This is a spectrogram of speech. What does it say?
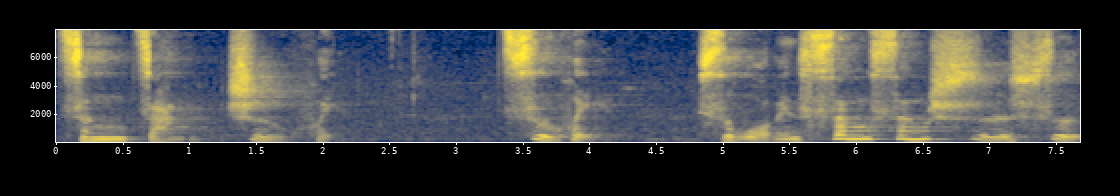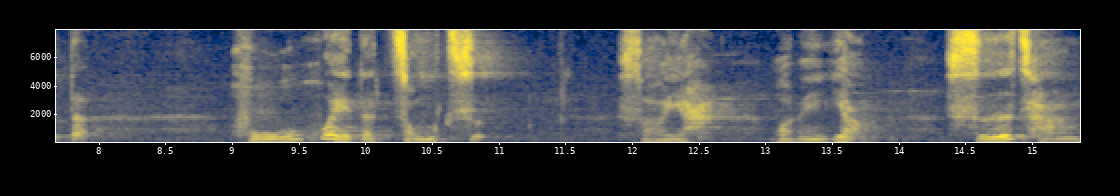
增长智慧。智慧是我们生生世世的福慧的种子，所以啊，我们要时常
